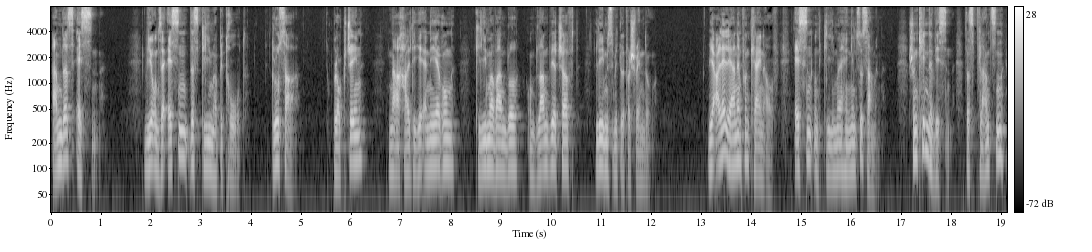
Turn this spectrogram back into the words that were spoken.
Anders essen. Wie unser Essen das Klima bedroht. Glossar. Blockchain, nachhaltige Ernährung, Klimawandel und Landwirtschaft, Lebensmittelverschwendung. Wir alle lernen von klein auf. Essen und Klima hängen zusammen. Schon Kinder wissen, dass Pflanzen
